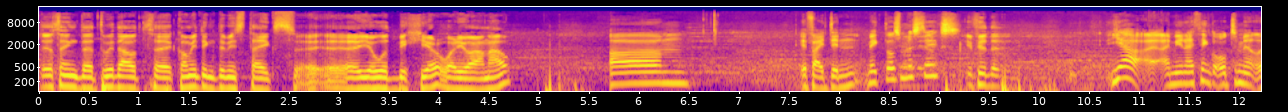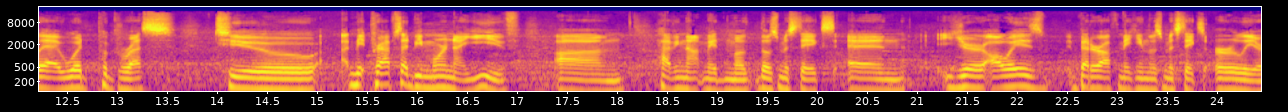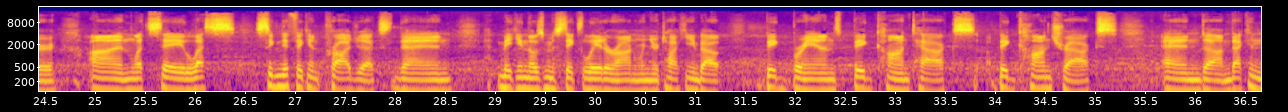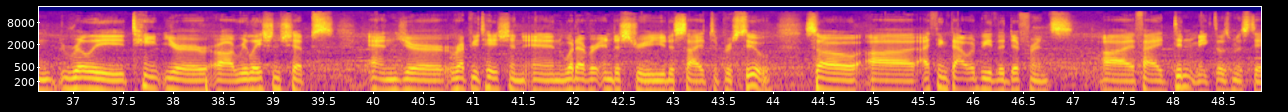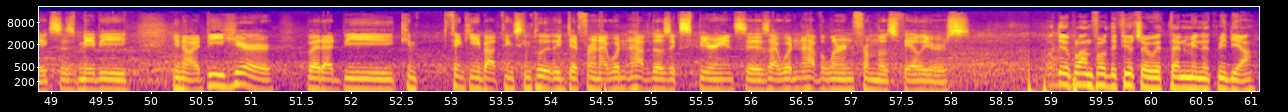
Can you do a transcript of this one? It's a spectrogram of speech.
Do you think that without uh, committing the mistakes, uh, uh, you would be here where you are now? Um, if I didn't make those mistakes, if you did, yeah, I mean, I think ultimately I would progress to I mean, perhaps I'd be more naive, um, having not made mo- those mistakes, and you're always better off making those mistakes earlier on, let's say, less significant projects than making those mistakes later on when you're talking about big brands, big contacts, big contracts, and um, that can really taint your uh, relationships and your reputation in whatever industry you decide to pursue. So uh, I think that would be the difference uh, if I didn't make those mistakes. Is maybe, you know, I'd be here, but I'd be. Thinking about things completely different. I wouldn't have those experiences. I wouldn't have learned from those failures. What do you plan for the future with 10 Minute Media?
